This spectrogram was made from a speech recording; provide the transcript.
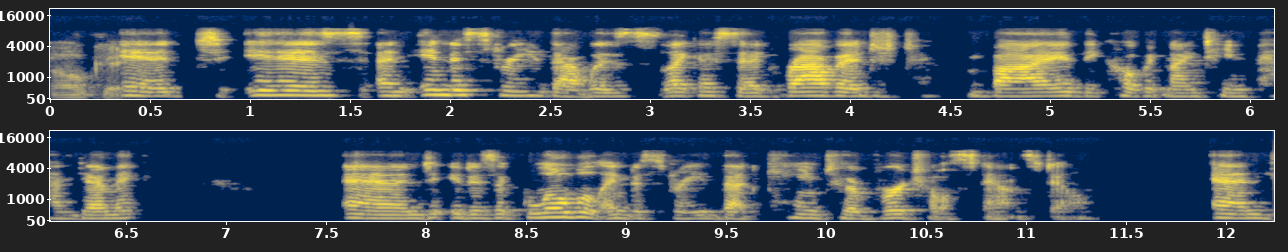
Okay. It is an industry that was, like I said, ravaged by the COVID 19 pandemic. And it is a global industry that came to a virtual standstill. And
